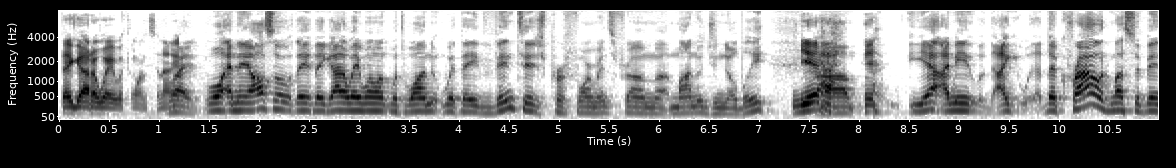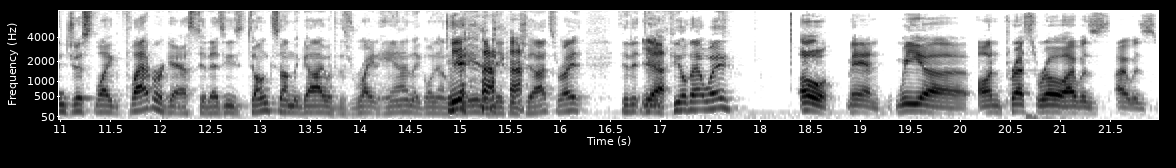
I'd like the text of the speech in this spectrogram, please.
they got away with one tonight. Right. Well, and they also they, they got away with one with a vintage performance from uh, Manu Ginobili. Yeah. Um, yeah. Yeah, I mean, I, the crowd must have been just like flabbergasted as he dunks on the guy with his right hand, like going down the yeah. lane and making shots. Right? Did it? Did yeah. it feel that way? Oh man, we uh, on press row. I was, I was.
